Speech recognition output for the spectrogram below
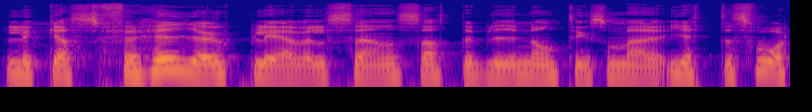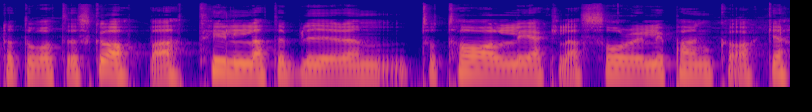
lyckas förhöja upplevelsen så att det blir någonting som är jättesvårt att återskapa till att det blir en total jäkla sorglig pannkaka.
